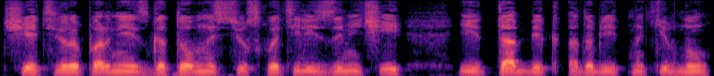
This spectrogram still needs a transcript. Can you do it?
Четверо парней с готовностью схватились за мечи, и Таббик одобрительно кивнул.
